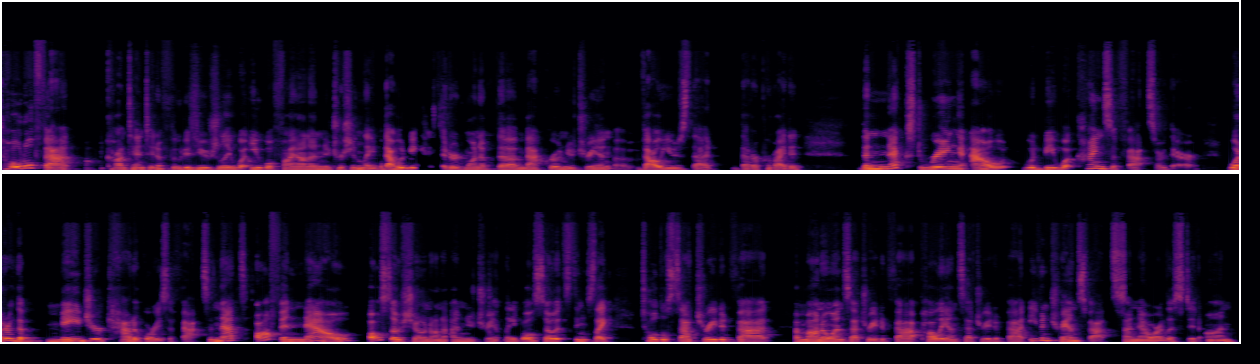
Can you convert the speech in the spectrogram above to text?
Total fat content in a food is usually what you will find on a nutrition label. That would be considered one of the macronutrient uh, values that, that are provided. The next ring out would be what kinds of fats are there? What are the major categories of fats? And that's often now also shown on a nutrient label. So it's things like total saturated fat, monounsaturated fat, polyunsaturated fat, even trans fats uh, now are listed on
